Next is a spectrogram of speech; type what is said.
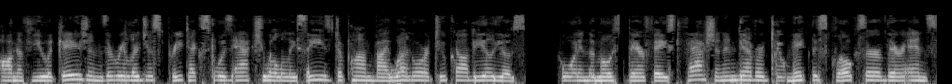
On a few occasions a religious pretext was actually seized upon by one or two caudillos, who in the most barefaced fashion endeavored to make this cloak serve their ends.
